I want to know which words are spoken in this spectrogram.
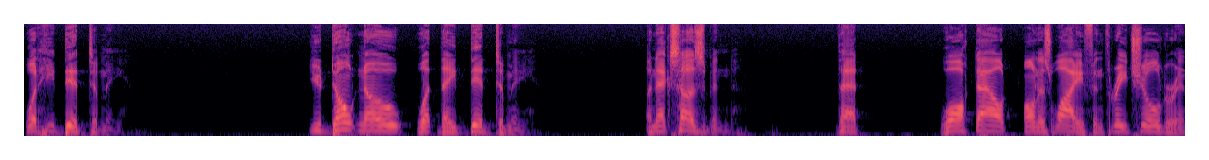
what he did to me. You don't know what they did to me. An ex husband that walked out on his wife and three children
